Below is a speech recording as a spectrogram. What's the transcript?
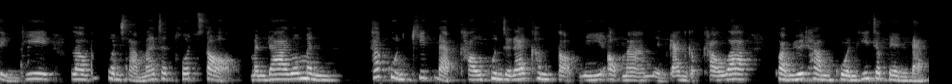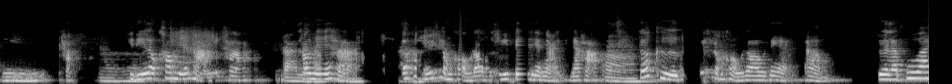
สิ่งที่เราทุกคนสามารถจะทดสอบมันได้ว่ามัน ถ้าคุณคิดแบบเขาคุณจะได้คำตอบนี้ออกมาเหมือนกันกับเขาว่า ความยุติธรรมควรที่จะเป็นแบบนี้ค่ะ ทีนี้เราเข้าเนื้อหาเลยค่ะ เข้าเนื้อหาแล้วความยุติธรรมของเราที่เป็นยังไงนะคะ ก็คือความยุติธรรมของเราเนี่ยเวลาพูดว่า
